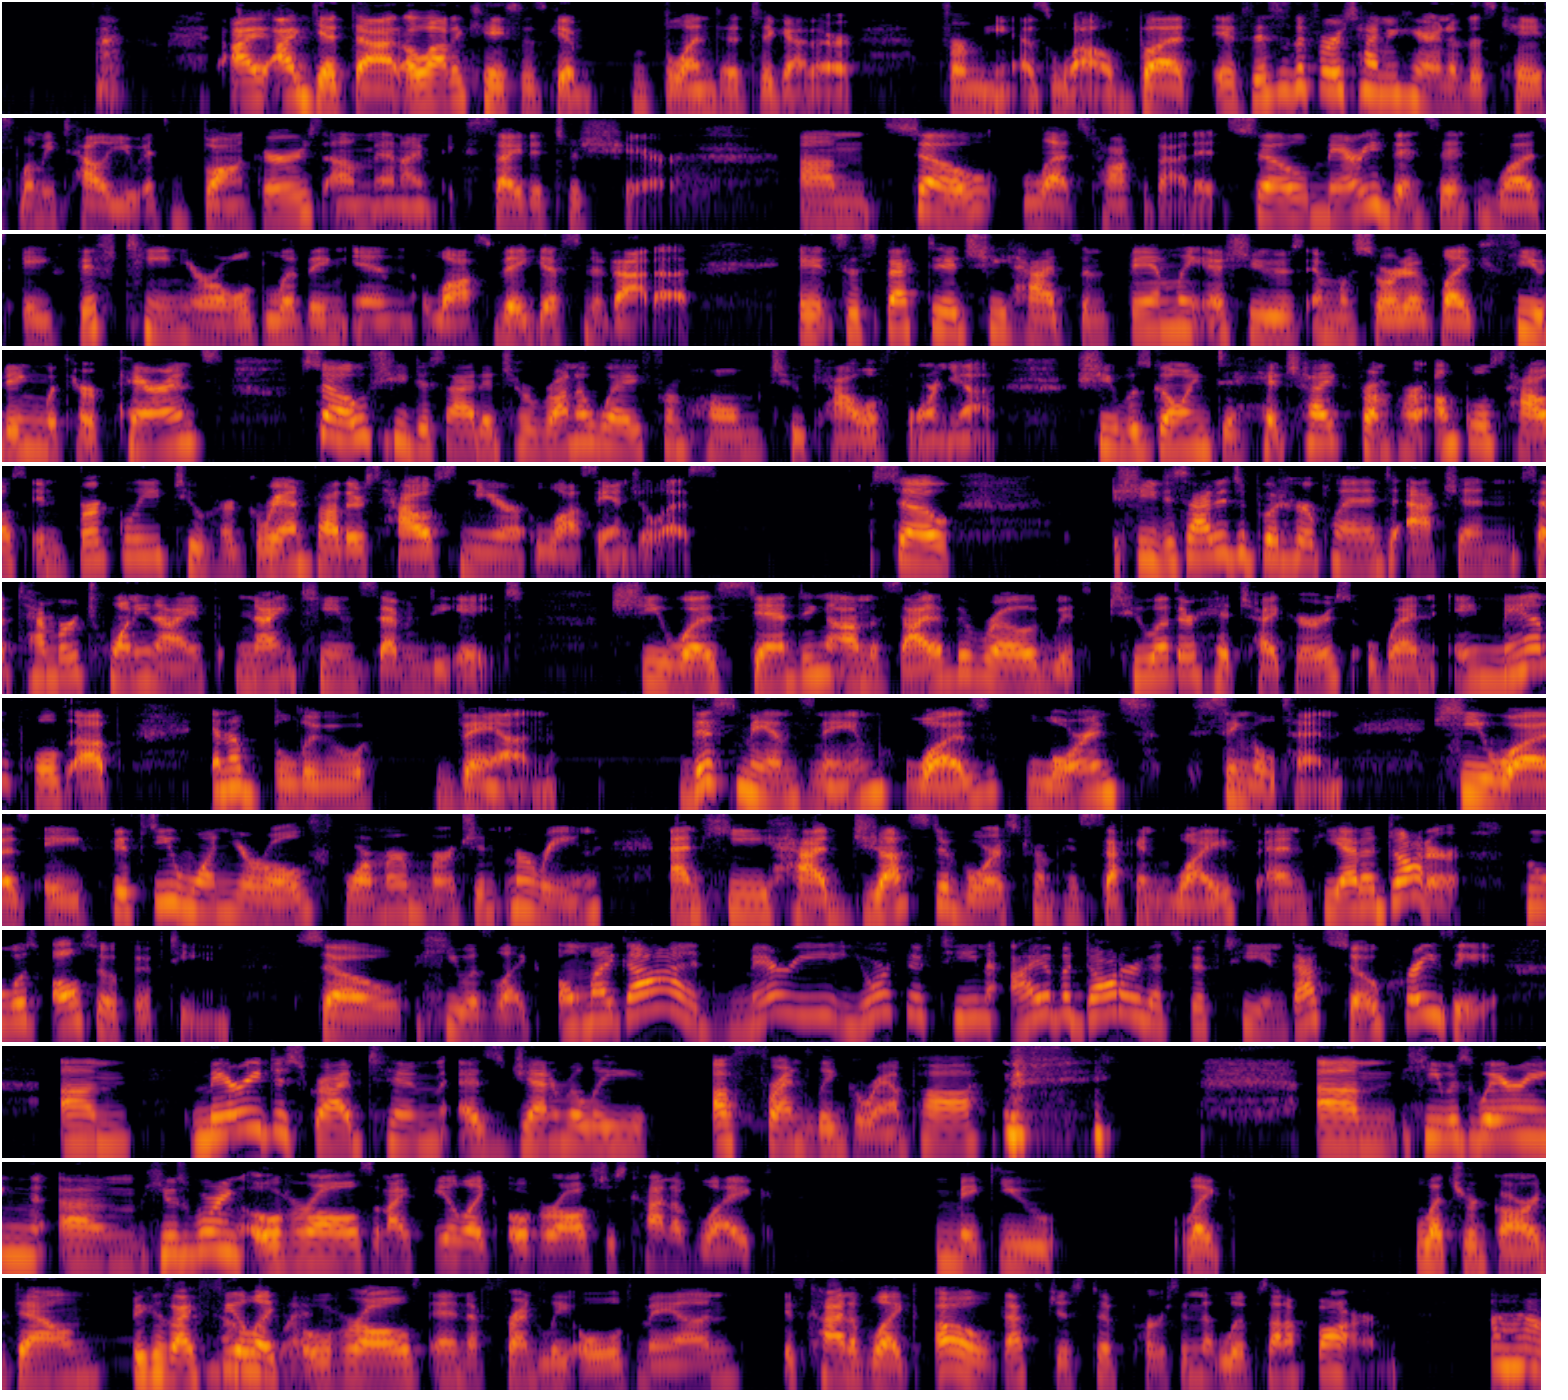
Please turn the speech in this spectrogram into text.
I, I get that. A lot of cases get blended together for me as well. But if this is the first time you're hearing of this case, let me tell you, it's bonkers. Um, and I'm excited to share. Um, so let's talk about it. So Mary Vincent was a 15 year old living in Las Vegas, Nevada. It suspected she had some family issues and was sort of like feuding with her parents. So she decided to run away from home to California. She was going to hitchhike from her uncle's house in Berkeley to her grandfather's house near Los Angeles. So she decided to put her plan into action September 29th, 1978. She was standing on the side of the road with two other hitchhikers when a man pulled up in a blue van. This man's name was Lawrence Singleton. He was a 51 year old former merchant marine, and he had just divorced from his second wife, and he had a daughter who was also 15. So he was like, Oh my God, Mary, you're 15. I have a daughter that's 15. That's so crazy. Um, Mary described him as generally a friendly grandpa. um, he was wearing um, he was wearing overalls, and I feel like overalls just kind of like make you like let your guard down because I feel No like way. overalls and a friendly old man is kind of like, oh, that's just a person that lives on a farm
